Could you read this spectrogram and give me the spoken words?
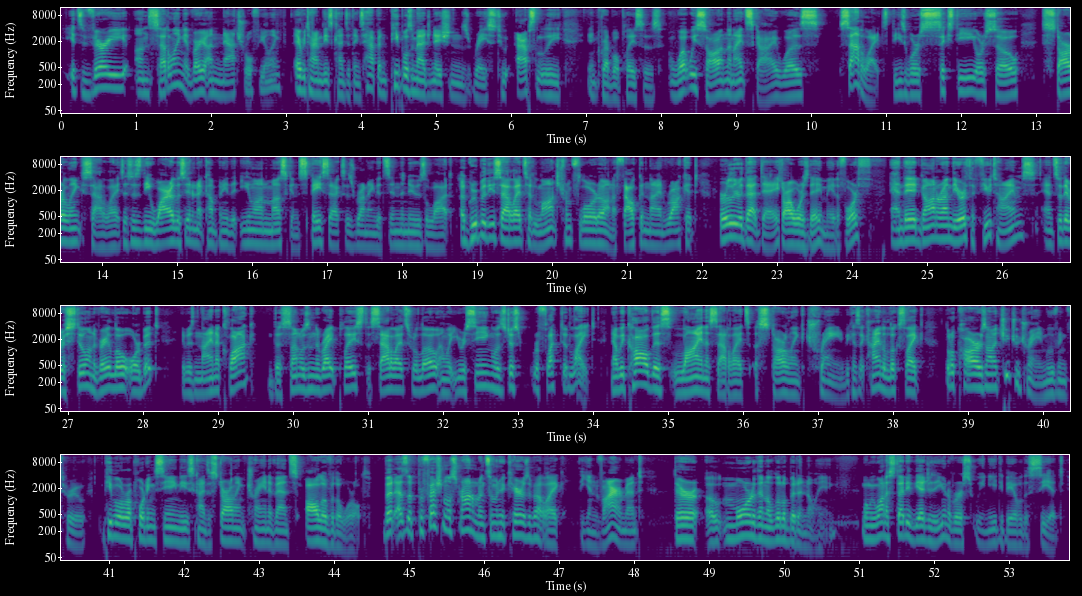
it's very unsettling, a very unnatural feeling. Every time these kinds of things happen, people's imaginations race to absolutely incredible places. What we saw in the night sky was satellites. These were 60 or so Starlink satellites. This is the wireless internet company that Elon Musk and SpaceX is running that's in the news a lot. A group of these satellites had launched from Florida on a Falcon 9 rocket earlier that day, Star Wars Day, May the 4th. And they had gone around the Earth a few times, and so they were still in a very low orbit. It was 9 o'clock, the sun was in the right place, the satellites were low, and what you were seeing was just reflected light. Now we call this line of satellites a Starlink train because it kind of looks like little cars on a choo-choo train moving through. People are reporting seeing these kinds of Starlink train events all over the world. But as a professional astronomer and someone who cares about like the environment, they're a, more than a little bit annoying. When we want to study the edge of the universe, we need to be able to see it.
